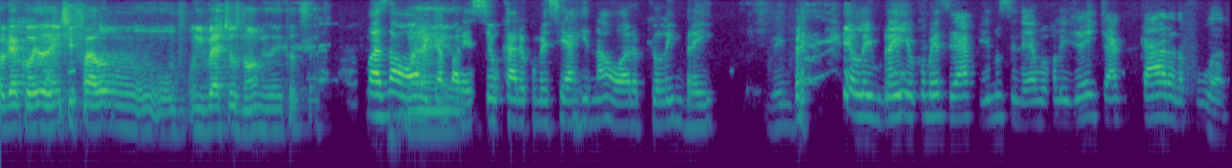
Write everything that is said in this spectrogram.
Qualquer coisa a gente fala, um, um- inverte os nomes aí, tudo certo. Mas na hora que Mas- apareceu, cara, eu comecei a rir na hora, porque eu lembrei. Lembrei- Eu lembrei, eu comecei a rir no cinema. Eu falei, gente, é a cara da fulana.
